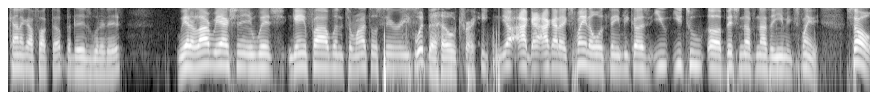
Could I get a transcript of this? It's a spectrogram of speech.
kind of got fucked up, but it is what it is. We had a live reaction in which Game Five won the Toronto series. What the hell, Trey? Yeah, I got I gotta explain the whole thing because you you two uh bitch enough not to even explain it. So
